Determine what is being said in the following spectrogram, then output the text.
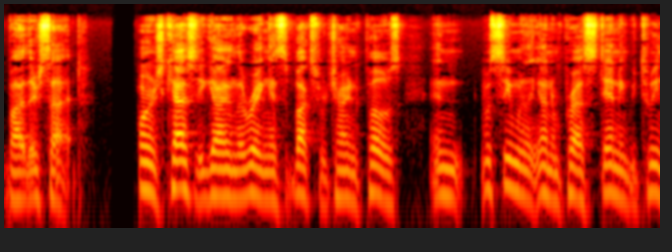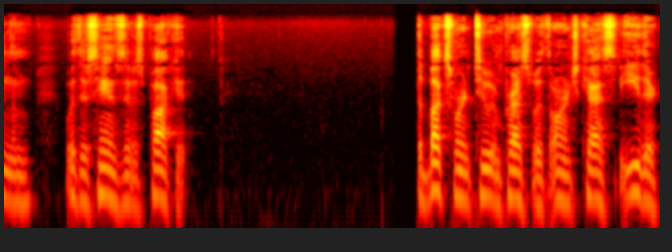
by their side. Orange Cassidy got in the ring as the Bucks were trying to pose and was seemingly unimpressed, standing between them with his hands in his pocket. The Bucks weren't too impressed with Orange Cassidy either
